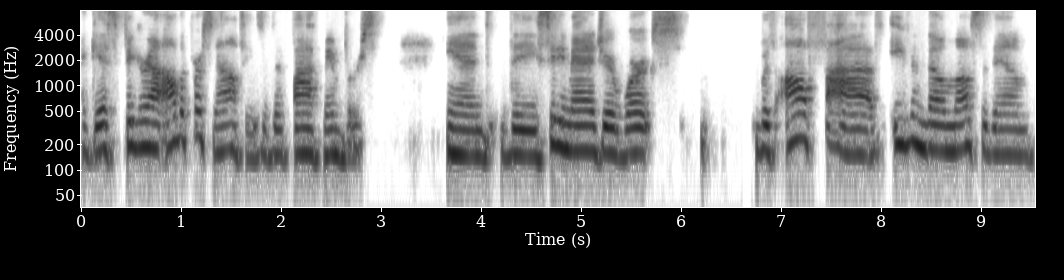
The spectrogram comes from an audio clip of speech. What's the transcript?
I guess, figure out all the personalities of the five members. And the city manager works with all five, even though most of them,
